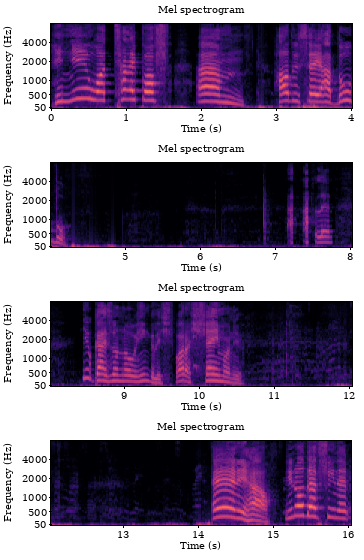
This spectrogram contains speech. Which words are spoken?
He knew what type of um, how do you say adubo you guys don't know English. What a shame on you. Anyhow, you know that thing that.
